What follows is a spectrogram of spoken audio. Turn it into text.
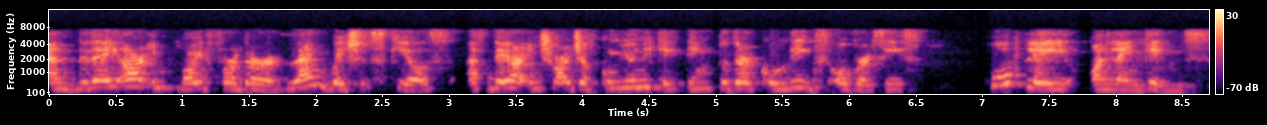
and they are employed for their language skills as they are in charge of communicating to their colleagues overseas who play online games.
